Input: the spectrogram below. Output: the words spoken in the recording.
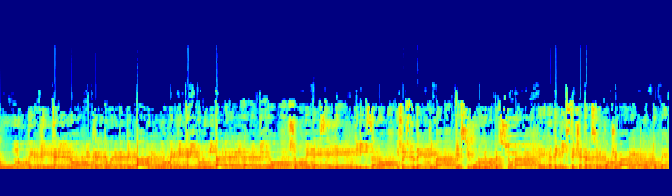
Uno perché Trino, è un creatore perché padre, uno perché Trino, l'unità e la Trinità di Dio, sono dei testi che utilizzano i suoi studenti, ma vi assicuro che una persona eh, catechista eccetera se ne può giovare molto bene.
